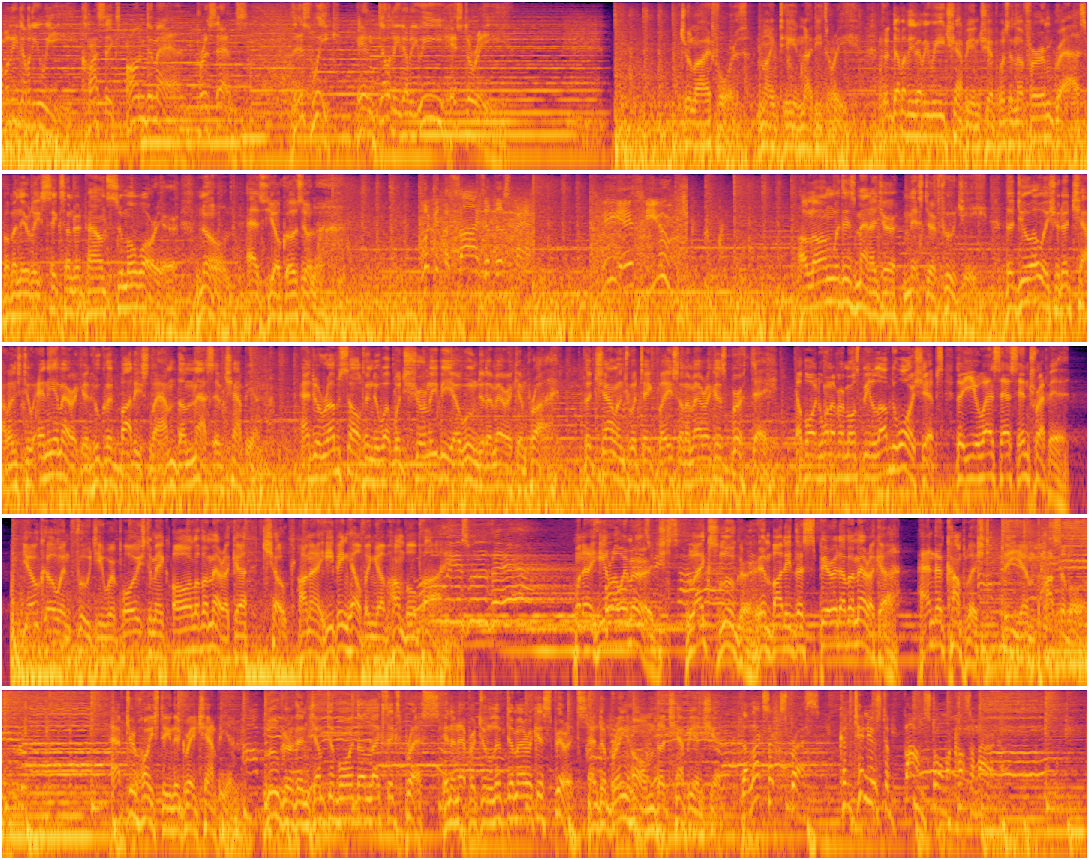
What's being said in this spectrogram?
WWE Classics on Demand presents This Week in WWE History. July 4th, 1993. The WWE Championship was in the firm grasp of a nearly 600 pound sumo warrior known as Yokozuna. Look at the size of this man. He is huge. Along with his manager, Mr. Fuji, the duo issued a challenge to any American who could body slam the massive champion. And to rub salt into what would surely be a wounded American pride, the challenge would take place on America's birthday aboard one of her most beloved warships, the USS Intrepid. Yoko and Fuji were poised to make all of America choke on a heaping helping of humble pie. When a hero emerged, Lex Luger embodied the spirit of America and accomplished the impossible. After hoisting the great champion, Luger then jumped aboard the Lex Express in an effort to lift America's spirits and to bring home the championship. The Lex Express continues to barnstorm across America.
